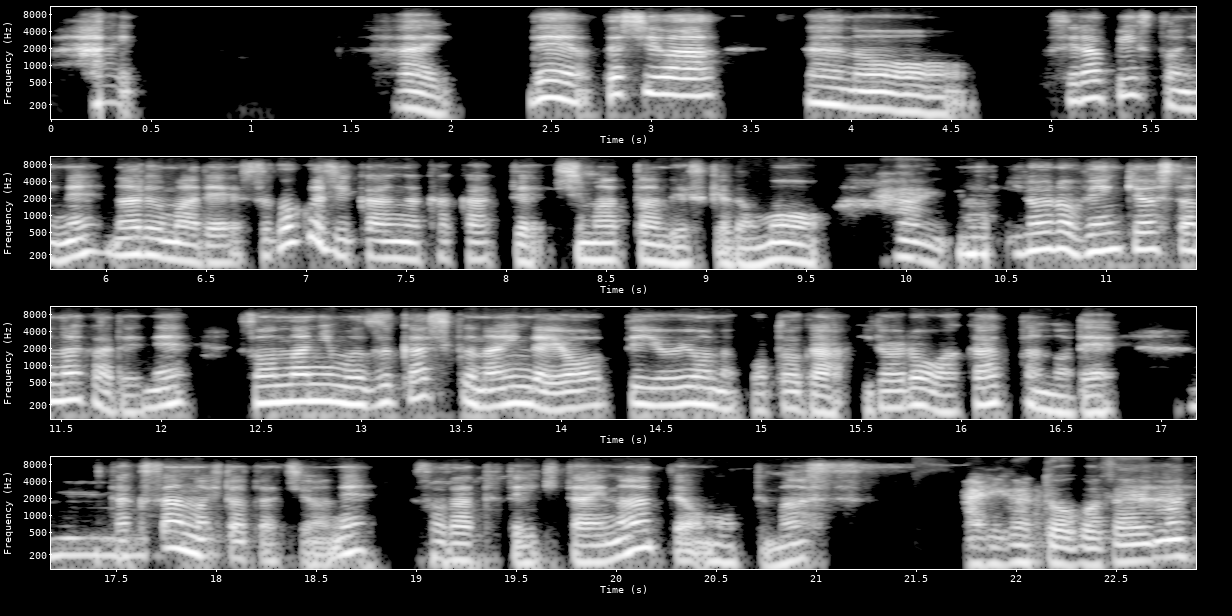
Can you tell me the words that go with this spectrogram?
はい。はい。で、私は、あの、セラピストに、ね、なるまですごく時間がかかってしまったんですけども、はい。いろいろ勉強した中でね、そんなに難しくないんだよっていうようなことがいろいろ分かったので、たくさんの人たちをね、育てていきたいなって思ってます。ありがとうございます。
